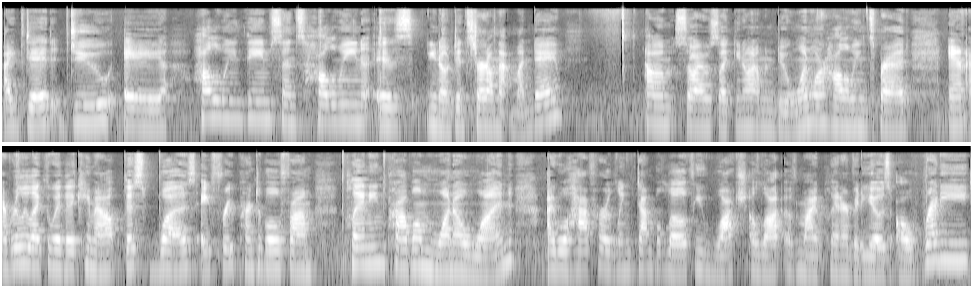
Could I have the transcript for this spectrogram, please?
I did do a Halloween theme since Halloween is, you know, did start on that Monday. Um, so I was like, you know what, I'm going to do one more Halloween spread. And I really like the way that it came out. This was a free printable from Planning Problem 101. I will have her linked down below. If you watch a lot of my planner videos already,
